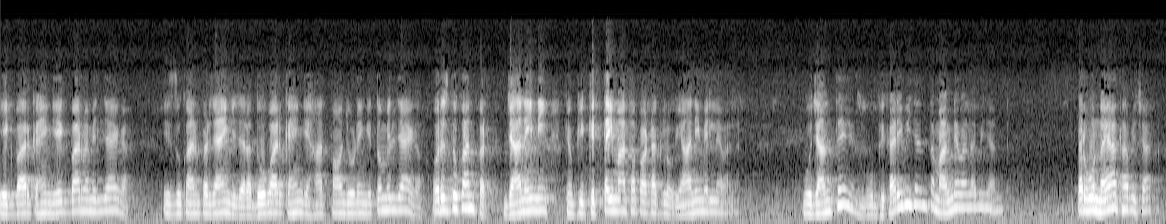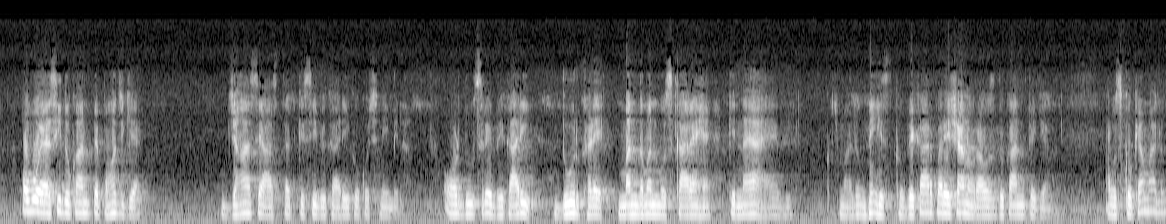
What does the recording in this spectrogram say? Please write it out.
एक बार कहेंगे, एक बार में मिल जाएगा। इस दुकान पर जाएँगे, जरा दो बार कहेंगे, हाथ पाँव जोड़ेंगे तो मिल जाएगा। और इस दुकान पर जाने ही नहीं, क्योंकि कितना ही माथा पटक लो, यहाँ नहीं मिलने वाला। वो जानते हैं, वो भिखारी भी जानता, मांगने वाला भी जानता। पर वो नया था बेचारा और वो ऐसी दुकान पे पहुँच गया। जहाँ से आज तक किसी भिखारी को कुछ नहीं मिला। और दूसरे भिखारी दूर खड़े मंद मंद मुस्का रहे हैं कि नया है अभी। कुछ मालूम नहीं इसको। बेकार परेशान हो रहा उस दुकान पे गया। अब उसको क्या मालूम?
